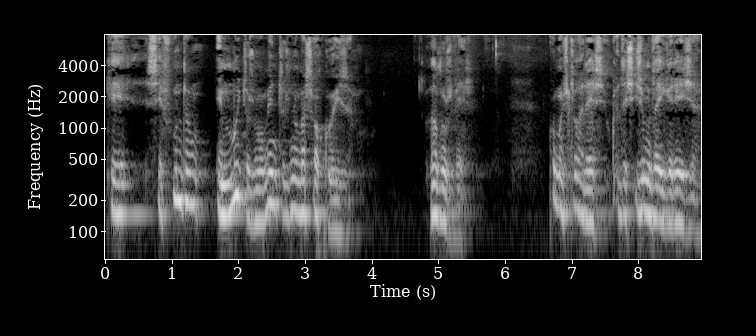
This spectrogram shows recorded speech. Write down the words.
que se fundam em muitos momentos numa só coisa. Vamos ver. Como esclarece o Catecismo da Igreja,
